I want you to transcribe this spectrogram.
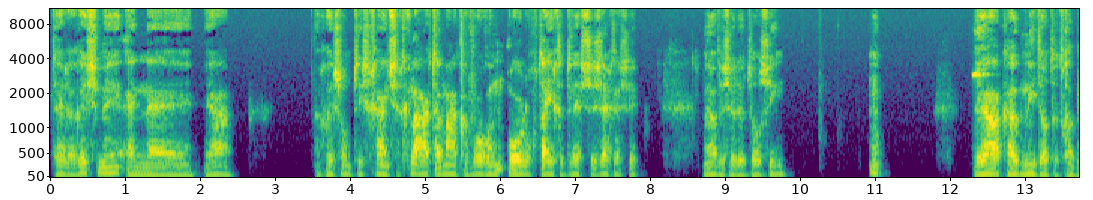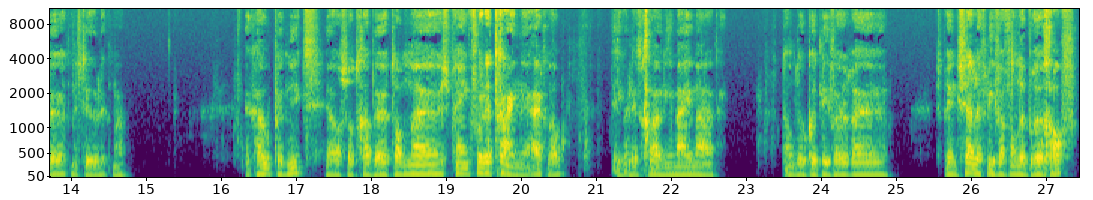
Terrorisme en uh, ja, Rusland is schijnt zich klaar te maken voor een oorlog tegen het Westen, zeggen ze. Nou, we zullen het wel zien. Hm. Ja, ik hoop niet dat het gebeurt natuurlijk, maar ik hoop het niet. Ja, als dat gebeurt, dan uh, spring ik voor de trein, echt wel. Ik wil het gewoon niet meemaken. Dan doe ik het liever, uh, spring zelf liever van de brug af.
